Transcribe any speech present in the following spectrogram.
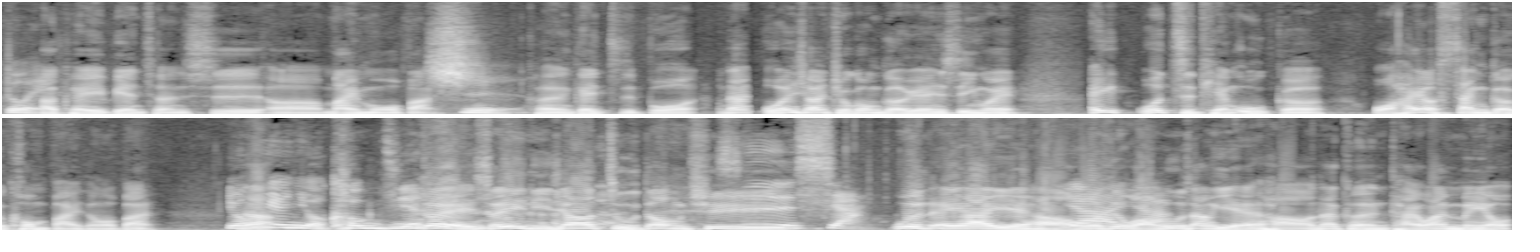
对，它可以变成是呃卖模板，是，可能可以直播。那我很喜欢九宫格，原因是因为，哎，我只填五格，我还有三格空白，怎么办？永远有空间，对，所以你就要主动去 想问 AI 也好，或者网络上也好，那可能台湾没有，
